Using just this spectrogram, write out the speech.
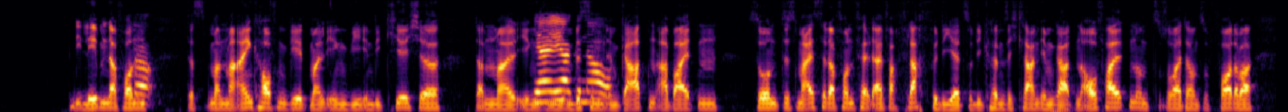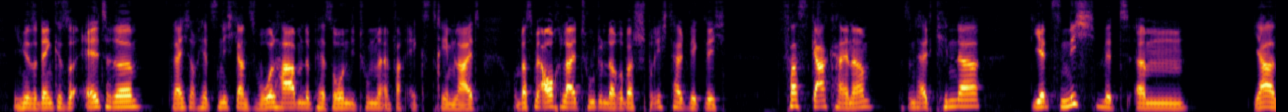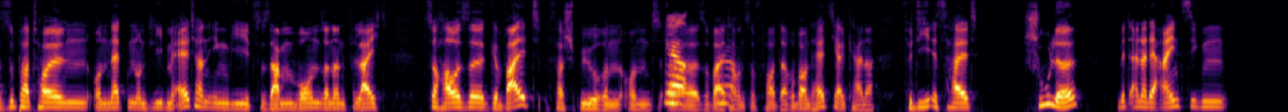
Die leben davon, Ja. Dass man mal einkaufen geht, mal irgendwie in die Kirche, dann mal irgendwie Ja, ja, ein bisschen genau. im Garten arbeiten. So, und das meiste davon fällt einfach flach für die jetzt. So, die können sich klar in ihrem Garten aufhalten und so weiter und so fort. Aber ich mir so denke, so ältere, vielleicht auch jetzt nicht ganz wohlhabende Personen, die tun mir einfach extrem leid. Und was mir auch leid tut, und darüber spricht halt wirklich fast gar keiner, sind halt Kinder, die jetzt nicht mit, ähm, ja, super tollen und netten und lieben Eltern irgendwie zusammenwohnen, sondern vielleicht zu Hause Gewalt verspüren und Ja, äh, so weiter ja. und so fort. Darüber unterhält sich halt keiner. Für die ist halt Schule mit einer der einzigen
